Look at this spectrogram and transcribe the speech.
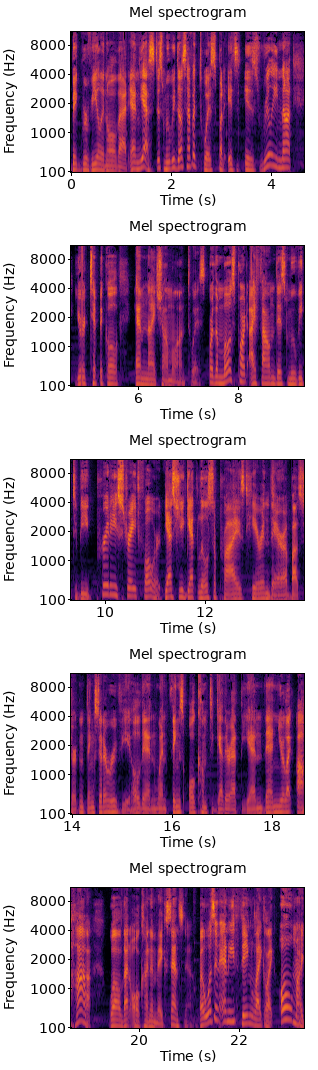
big reveal and all that. And yes, this movie does have a twist, but it is really not your typical M. Night Shyamalan twist. For the most part, I found this movie to be pretty straightforward. Yes, you get a little surprised here and there about certain things that are revealed, and when things all come together at the end, then you're like, aha, well, that all kind of makes sense now. But it wasn't anything like like, oh my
